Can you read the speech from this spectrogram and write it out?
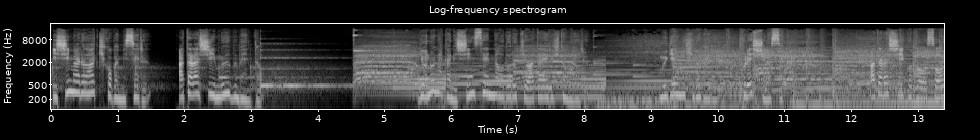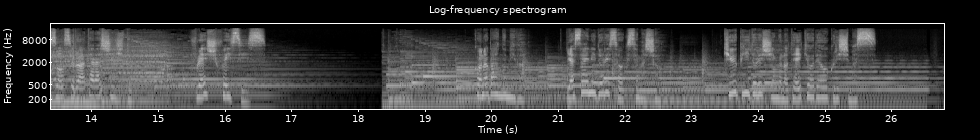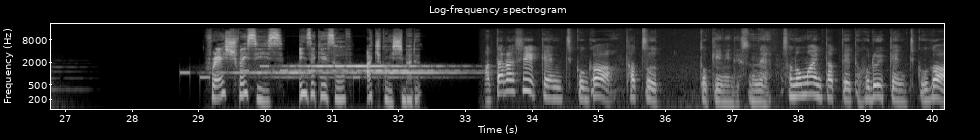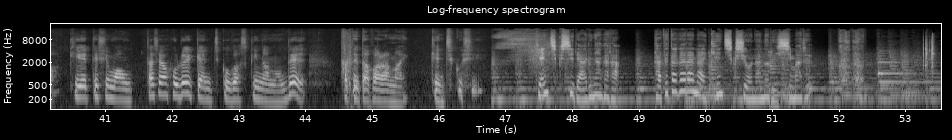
いしまるあきこが見せる新しいムーブメント。世の中に新鮮な驚きを与える人がいる。無限に広がるフレッシュな世界。新しいことを想像する新しい人。 Fresh Faces。この番組は野菜にドレスを着せましょう。キユーピードレッシングの提供でお送りします。Fresh Faces. In the case of アキコ石丸新しい建築が建つ時にですねその前に建っていた古い建築が消えてしまう。私は古い建築が好きなので建てたがらない建築士。建築士でありながら建てたがらない建築士を名乗る石丸。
